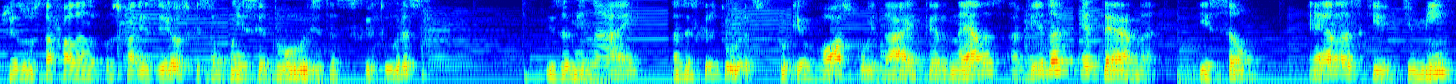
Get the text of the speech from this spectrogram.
Jesus está falando para os fariseus que são conhecedores das Escrituras: examinai as Escrituras, porque vós cuidai ter nelas a vida eterna, e são elas que de mim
